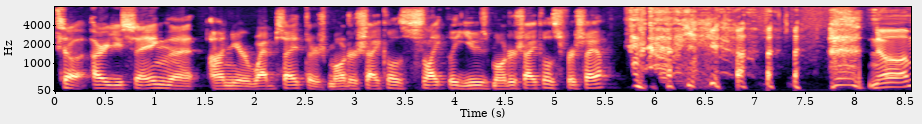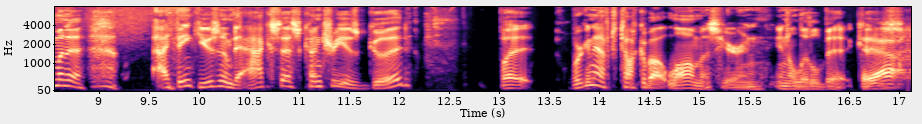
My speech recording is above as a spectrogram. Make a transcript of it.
so, are you saying that on your website there's motorcycles, slightly used motorcycles for sale? no, I'm gonna. I think using them to access country is good, but we're gonna have to talk about llamas here in in a little bit. Yeah.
